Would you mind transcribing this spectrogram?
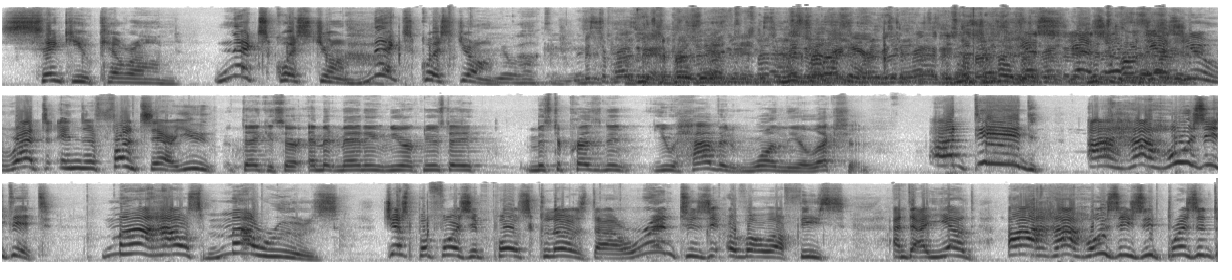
Thank you, Karen. Next question. Next question. You're welcome. Mr. President. Mr. President. Mr. President. Mr. President. Yes, yes, President. yes, you. Right in the front there, you. Thank you, sir. Emmett Manning, New York Newsday. Mr. President, you haven't won the election. I did! I ha hosted it! My house, my rules! Just before the polls closed, I ran to the Oval Office and I yelled, I ha hosted the president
